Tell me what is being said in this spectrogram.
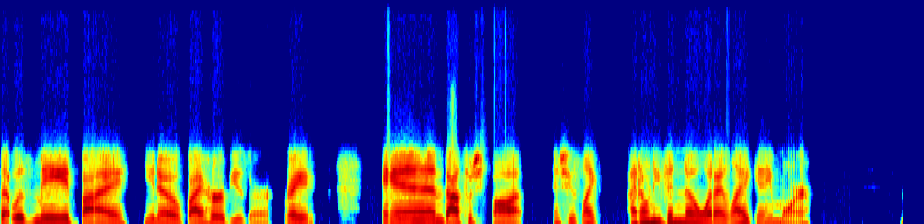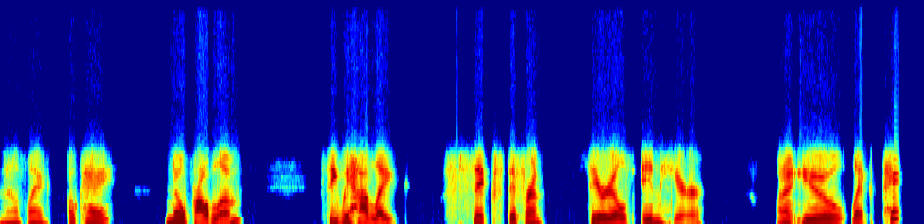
that was made by, you know, by her abuser, right? And that's what she thought. And she's like, I don't even know what I like anymore. And I was like, okay, no problem. See, we have like six different cereals in here. Why don't you like pick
